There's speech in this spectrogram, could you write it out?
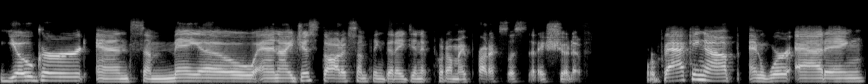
yogurt and some mayo. And I just thought of something that I didn't put on my products list that I should have. We're backing up and we're adding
